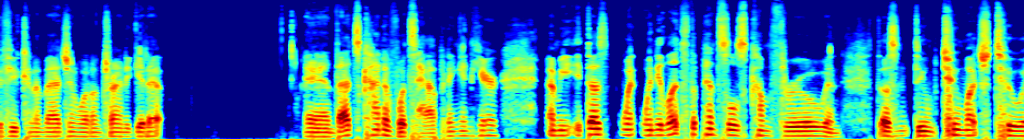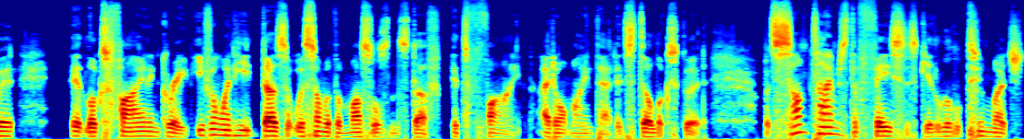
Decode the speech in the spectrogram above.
If you can imagine what I'm trying to get at. And that's kind of what's happening in here. I mean, it does when when he lets the pencils come through and doesn't do too much to it it looks fine and great. Even when he does it with some of the muscles and stuff, it's fine. I don't mind that. It still looks good. But sometimes the faces get a little too much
